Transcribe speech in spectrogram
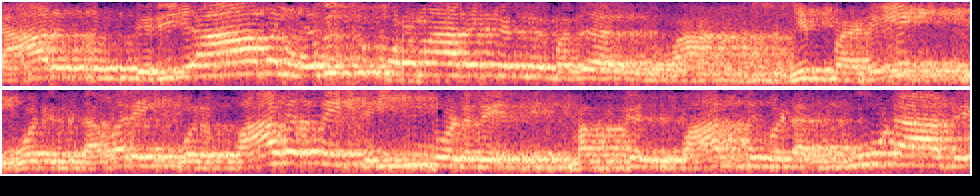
யாருக்கும் தெரியாமல் ஒதுக்குப்புறமாக மது அருந்துவான் இப்படி ஒரு தவறை ஒரு பாவத்தை செய்யும் பொழுது மக்கள் பார்த்துவிடக் கூடாது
